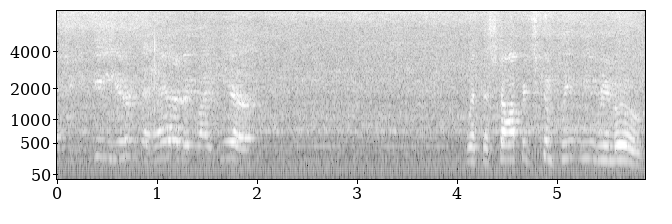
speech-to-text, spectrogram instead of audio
As you can see, here's the head of it right here with the stoppage completely removed.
